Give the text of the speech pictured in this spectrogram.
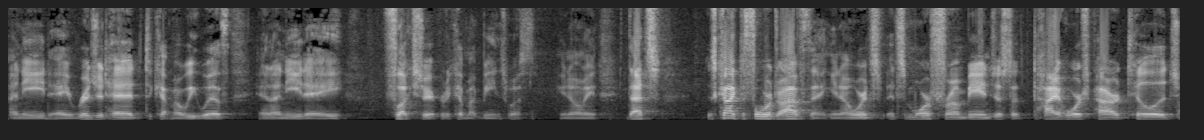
I need a rigid head to cut my wheat with, and I need a flex draper to cut my beans with. You know what I mean? That's it's kind of like the four drive thing, you know, where it's it's more from being just a high horsepower tillage,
